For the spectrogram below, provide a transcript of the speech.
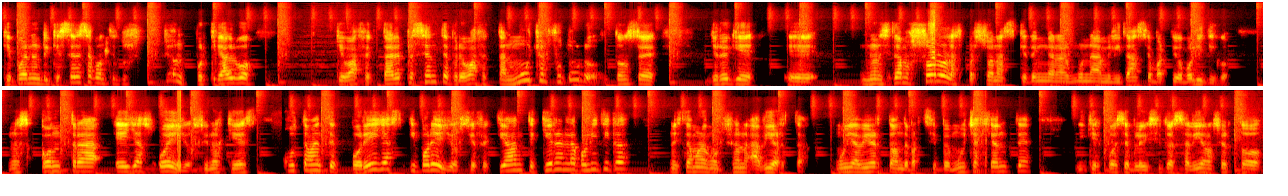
que puedan enriquecer esa constitución, porque algo que va a afectar el presente, pero va a afectar mucho el futuro. Entonces, yo creo que eh, no necesitamos solo las personas que tengan alguna militancia o partido político. No es contra ellas o ellos, sino es que es justamente por ellas y por ellos. Si efectivamente quieren la política, necesitamos una constitución abierta, muy abierta, donde participe mucha gente y que después ese plebiscito de salida, ¿no es cierto?,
